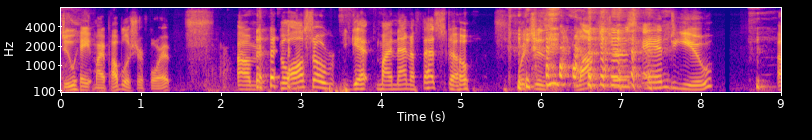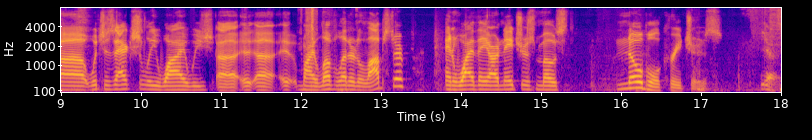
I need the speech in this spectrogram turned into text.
do hate my publisher for it. Um, you'll also get my manifesto, which is Lobsters and You, uh, which is actually why we, sh- uh, uh, uh, my love letter to lobster, and why they are nature's most noble creatures Yes.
